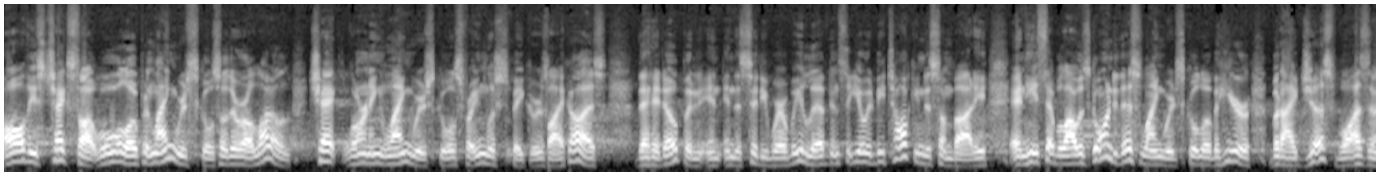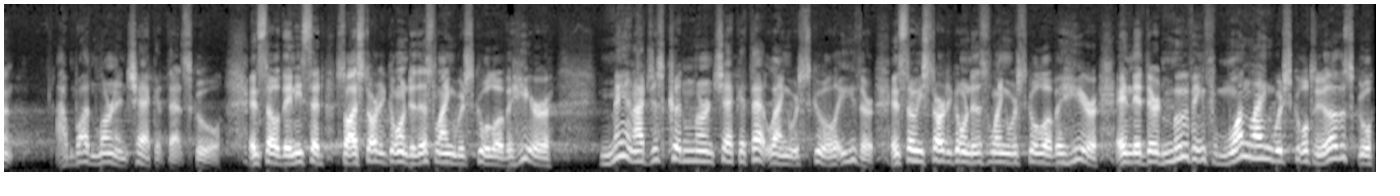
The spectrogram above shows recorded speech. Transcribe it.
all these Czechs thought, well, we'll open language schools. So there were a lot of Czech learning language schools for English speakers like us that had opened in, in the city where we lived. And so you would be talking to somebody, and he said, well, I was going to this language school over here, but I just wasn't I wasn't learning Czech at that school. And so then he said, So I started going to this language school over here. Man, I just couldn't learn Czech at that language school either. And so he started going to this language school over here. And they're moving from one language school to the other school,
